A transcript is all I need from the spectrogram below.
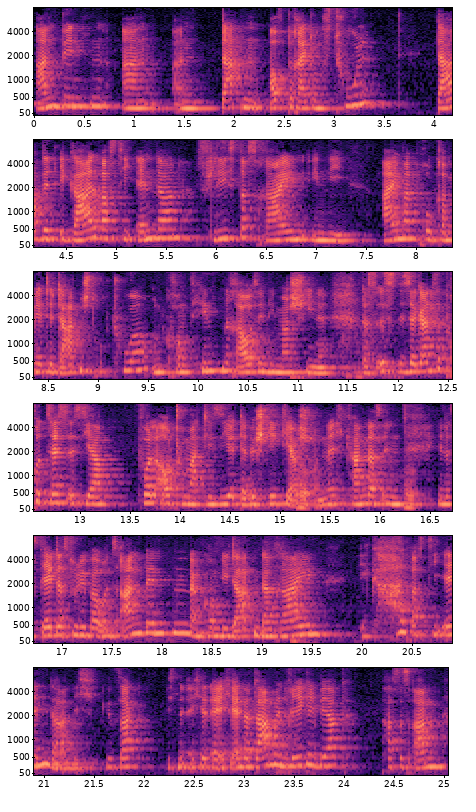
anbinden an ein Datenaufbereitungstool. Da wird egal, was die ändern, fließt das rein in die einmal programmierte Datenstruktur und kommt hinten raus in die Maschine. Das ist, dieser ganze Prozess ist ja voll automatisiert, der besteht ja, ja. schon. Ne? Ich kann das in, ja. in das Data Studio bei uns anbinden, dann kommen die Daten da rein, egal was die ändern. Ich sag, ich, ich, ich ändere da mein Regelwerk, passe es an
